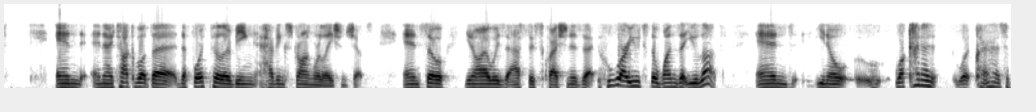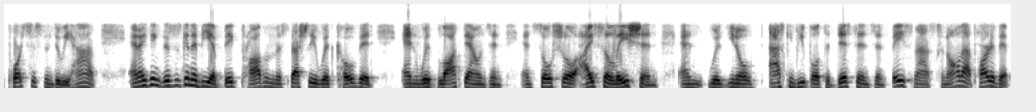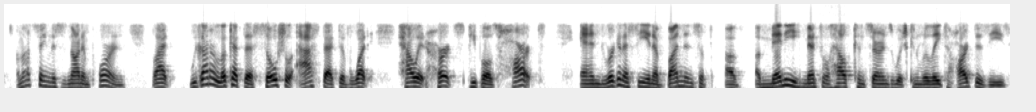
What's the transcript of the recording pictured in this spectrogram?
and and I talk about the the fourth pillar being having strong relationships. And so, you know, I always ask this question: is that who are you to the ones that you love? And you know, what kind of what kind of support system do we have? And I think this is going to be a big problem, especially with COVID and with lockdowns and, and social isolation and with, you know, asking people to distance and face masks and all that part of it. I'm not saying this is not important, but we got to look at the social aspect of what how it hurts people's heart. And we're going to see an abundance of, of, of, many mental health concerns which can relate to heart disease.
